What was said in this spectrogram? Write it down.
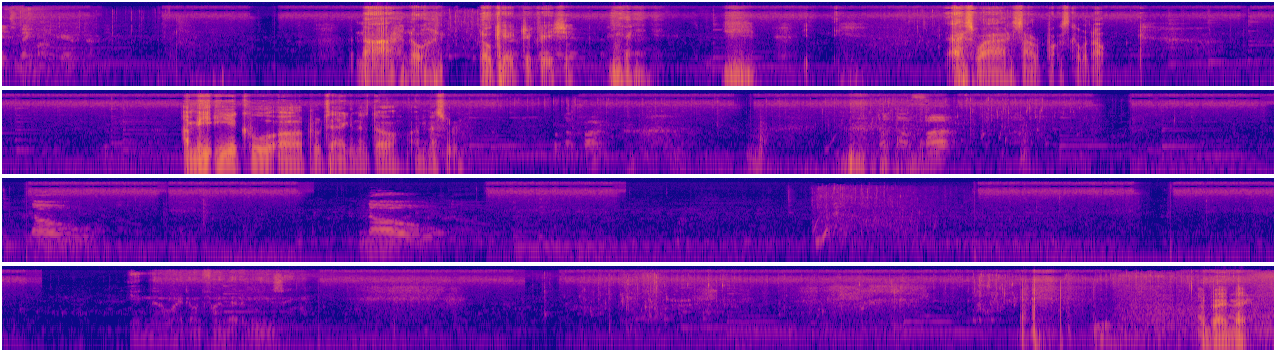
get to make my own character? Nah, no, no character creation. That's why Cyberpunk's coming out. I mean, he a cool uh protagonist though. I mess with him. I'll right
